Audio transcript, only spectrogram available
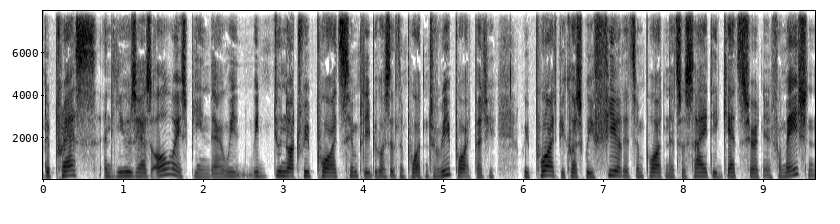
the, press and the user has always been there. We we do not report simply because it's important to report, but we report because we feel it's important that society gets certain information.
